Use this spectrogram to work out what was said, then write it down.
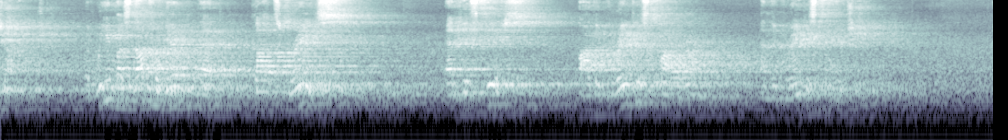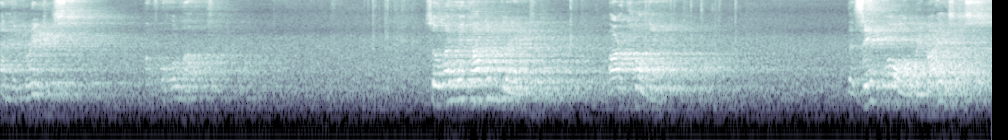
challenge. But we must not forget that God's grace and His gifts are the greatest power and the greatest energy and the greatest of all love. So when we contemplate our calling, that St. Paul reminds us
